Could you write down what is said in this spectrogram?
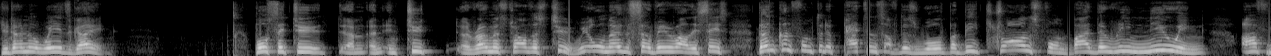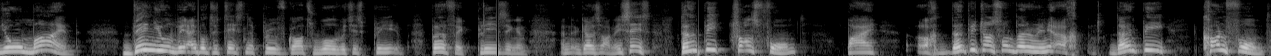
You don't know where it's going. Paul said to, um, in, 2 uh, Romans 12, verse 2. We all know this so very well. He says, Don't conform to the patterns of this world, but be transformed by the renewing of your mind. Then you will be able to test and approve God's will, which is pre- perfect, pleasing, and, and it goes on. He says, Don't be transformed by, don't be transformed by the ugh, don't be conformed.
